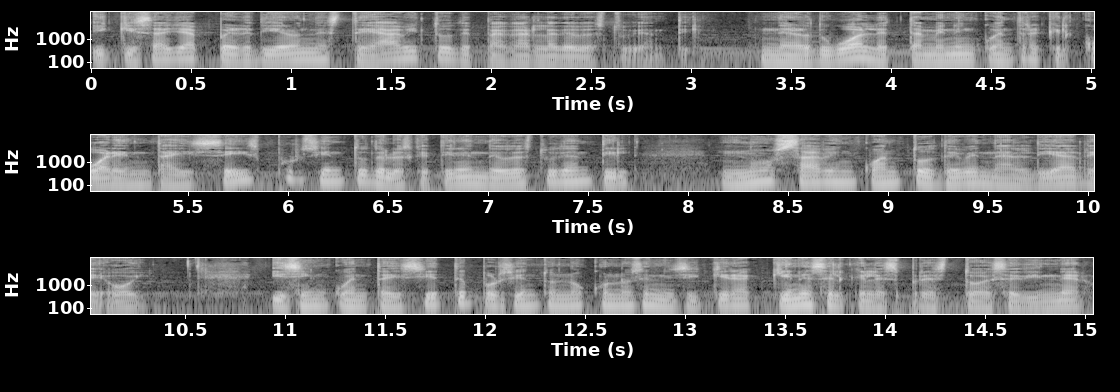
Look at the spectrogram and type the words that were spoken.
y quizá ya perdieron este hábito de pagar la deuda estudiantil. NerdWallet también encuentra que el 46% de los que tienen deuda estudiantil no saben cuánto deben al día de hoy y 57% no conocen ni siquiera quién es el que les prestó ese dinero.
